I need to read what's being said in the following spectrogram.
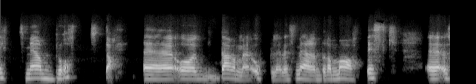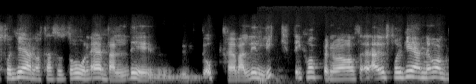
litt mer brått, da. Eh, og dermed oppleves mer dramatisk. Eh, østrogen og testosteron er veldig, opptrer veldig likt i kroppen vår. Altså, østrogen er òg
